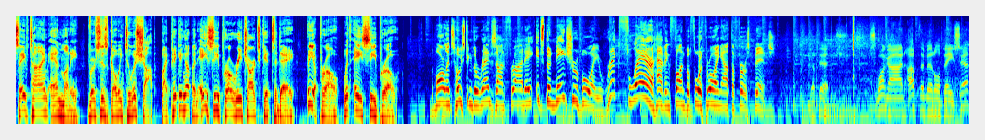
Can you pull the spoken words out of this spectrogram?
Save time and money versus going to a shop by picking up an AC Pro Recharge Kit today. Be a pro with AC Pro. The Marlins hosting the Reds on Friday. It's the Nature Boy, Ric Flair, having fun before throwing out the first pitch. The pitch. Swung on up the middle, base hit.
